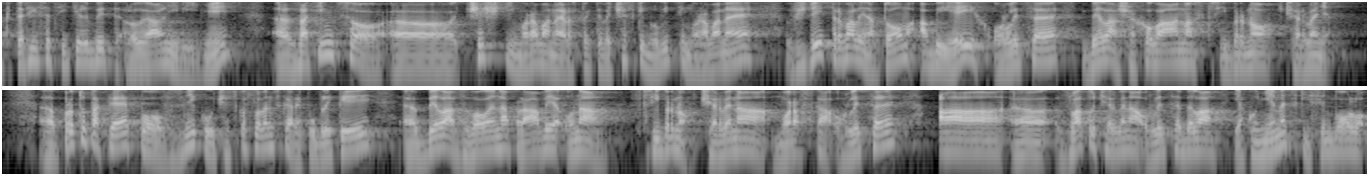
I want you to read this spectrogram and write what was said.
kteří se cítili být lojální Vídni, zatímco čeští moravané, respektive česky mluvící moravané, vždy trvali na tom, aby jejich orlice byla šachována stříbrno-červeně. Eh, proto také po vzniku Československé republiky eh, byla zvolena právě ona stříbrno-červená moravská orlice a eh, zlato-červená orlice byla jako německý symbol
